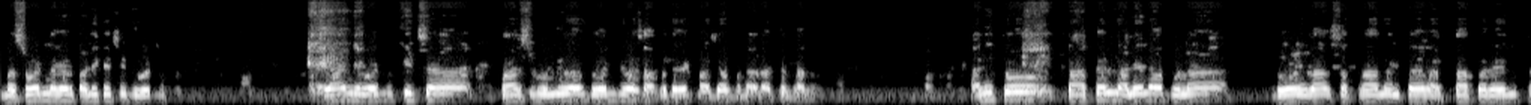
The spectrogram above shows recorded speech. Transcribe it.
मसवड नगरपालिकेची निवडणूक होती. त्या निवडणुकीच्या पार्श्वभूमीवर दोन दिवस अगोदर एक माझा गुन्हा दाखल झाला होता. आणि तो दाखल झालेला गुन्हा दोन हजार सतरा नंतर आतापर्यंत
